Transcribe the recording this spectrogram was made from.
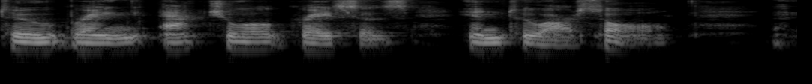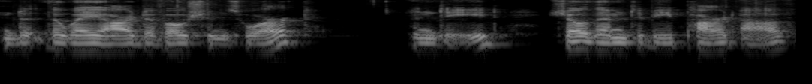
to bring actual graces into our soul. And the way our devotions work, indeed, show them to be part of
